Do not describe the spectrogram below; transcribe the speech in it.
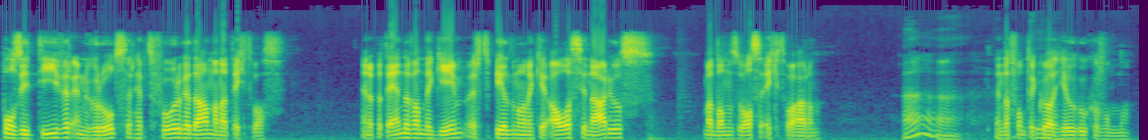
positiever en grootser hebt voorgedaan dan het echt was. En op het einde van de game er speelden nog een keer alle scenario's, maar dan zoals ze echt waren. Ah. En dat vond ik wel heel goed gevonden.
